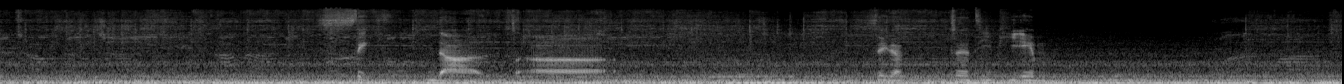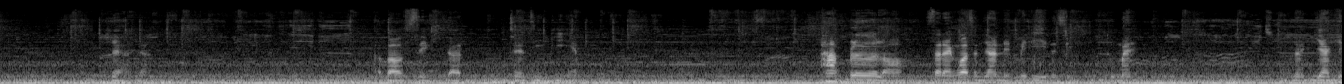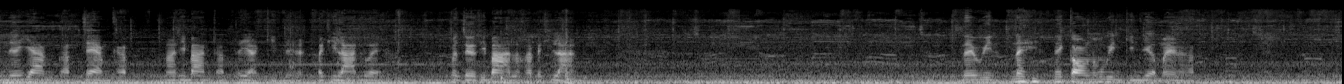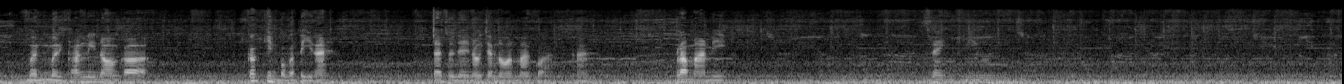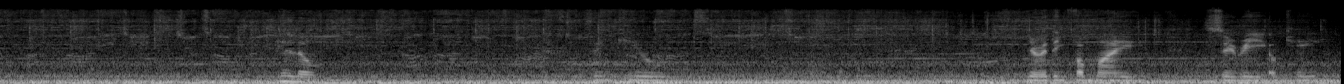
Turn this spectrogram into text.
six dollars uh six at thirty p.m. Yeah, yeah. About six at thirty p.m. ภาพเบลอเหรอ แสดงว่าสัญญาณเน็ตไม่ดีนะสิ ถูกไหมอยากกินเนื้อย่างครับแจมครับ มาที่บ้านครับ ถ้าอยากกินนะฮะไปที่ร้านด้วย มาเจอที่บ้านแล้วค่อยไปที่ร้าน ในวินในในกองน้องวินกินเยอะไหมนะครับ เหมือนเหมือนครั้งนี้น้องก็ ก็กินปกตินะ แต่ส่วนใหญ่น้องจะนอนมากกว่า อะ ประมาณนี้ thank you hello. Thank you. You're waiting for my Siri okay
